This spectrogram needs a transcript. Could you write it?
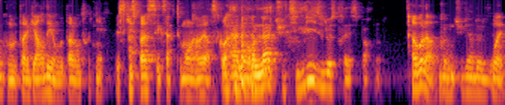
qu'on veut pas le garder, on veut pas l'entretenir. Et ce qui se passe, c'est exactement l'inverse, quoi. Alors là, tu utilises le stress, par contre. Ah voilà. Comme tu viens de le dire. Ouais.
